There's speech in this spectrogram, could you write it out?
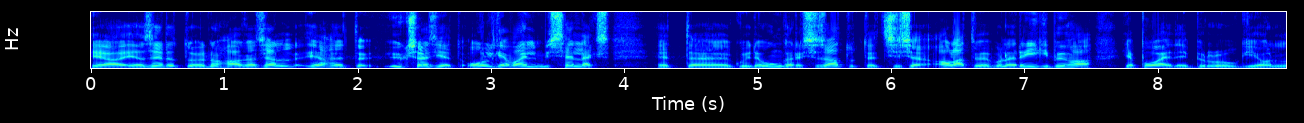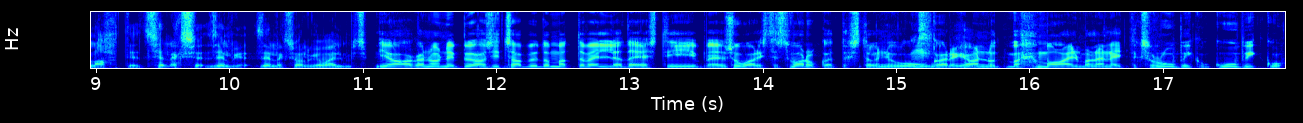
ja, ja seetõttu noh, aga seal jah, et üks asi, et olge valmis selleks, et kui te Ungarisse satute, et siis alati võib olla riigipüha ja poed ei pruugi olla lahti, et selleks, selge, selleks olge valmis. ja aga noh, neid pühasid saab ju tõmmata välja täiesti suvalistest varrukatest on ju Ungari andnud maailmale näiteks Rubiku kuubiku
